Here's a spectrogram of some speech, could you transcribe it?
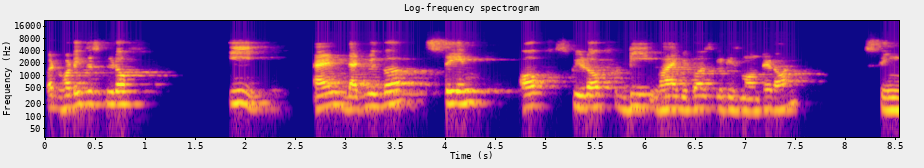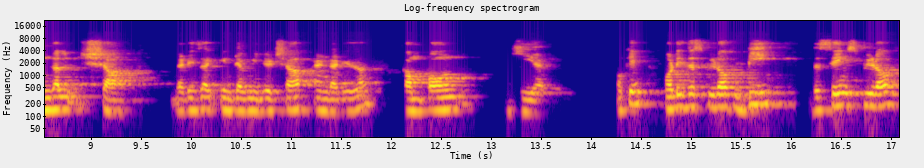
But what is the speed of e? And that will be same of speed of d. Why? Because it is mounted on single shaft. That is an intermediate shaft and that is a compound gear. Okay? What is the speed of d? The same speed of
